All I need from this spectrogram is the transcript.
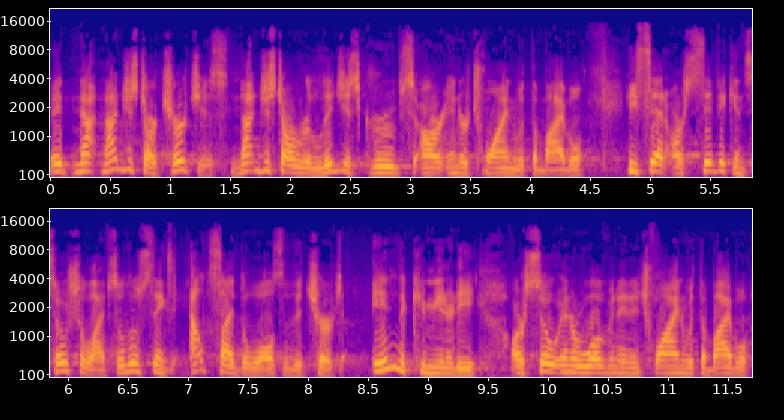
it, not, not just our churches, not just our religious groups are intertwined with the Bible. He said our civic and social life, so those things outside the walls of the church, in the community, are so interwoven and entwined with the Bible,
